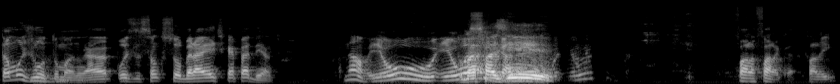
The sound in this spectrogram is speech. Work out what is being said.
tamo junto, uhum. mano. A posição que sobrar, a gente cai pra dentro. Não, eu. eu vai assim, fazer. Cara, eu... Fala, fala, cara. Fala aí.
